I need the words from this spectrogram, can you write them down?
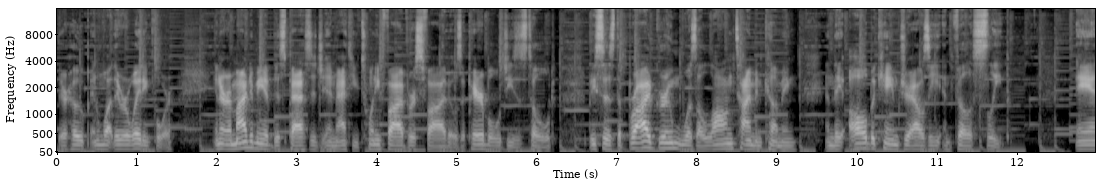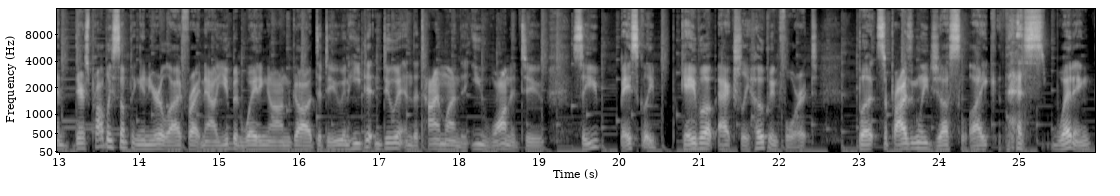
their hope in what they were waiting for. And it reminded me of this passage in Matthew 25, verse 5. It was a parable Jesus told. But he says, The bridegroom was a long time in coming, and they all became drowsy and fell asleep. And there's probably something in your life right now you've been waiting on God to do, and He didn't do it in the timeline that you wanted to. So you basically gave up actually hoping for it. But surprisingly, just like this wedding,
